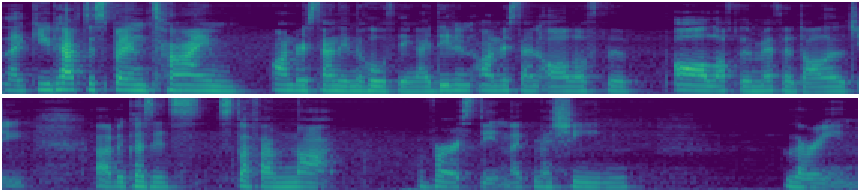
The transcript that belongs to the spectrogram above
like you'd have to spend time understanding the whole thing. I didn't understand all of the all of the methodology uh, because it's stuff I'm not versed in, like machine learning.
